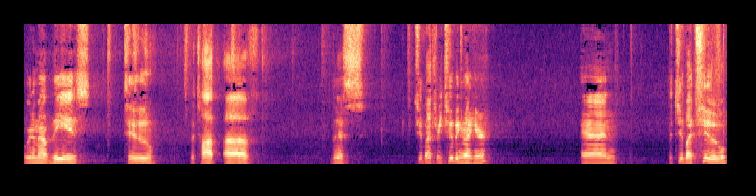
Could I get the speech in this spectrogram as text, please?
we're going to mount these to the top of this 2x3 tubing right here. And the 2x2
